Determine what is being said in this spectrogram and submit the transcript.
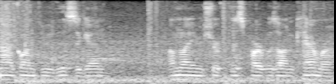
Not going through this again. I'm not even sure if this part was on camera.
